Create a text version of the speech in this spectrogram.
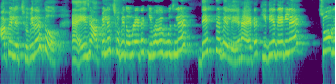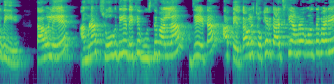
আপেলের ছবি, তাই তো? হ্যাঁ এই যে আপেলের ছবি, তোমরা এটা কীভাবে বুঝলে? দেখতে পেলে। হ্যাঁ এটা কি দিয়ে দেখলে? চোখ দিয়ে। তাহলে আমরা চোখ দিয়ে দেখে বুঝতে পারলাম যে এটা আপেল। তাহলে চোখের কাজ কি আমরা বলতে পারি?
